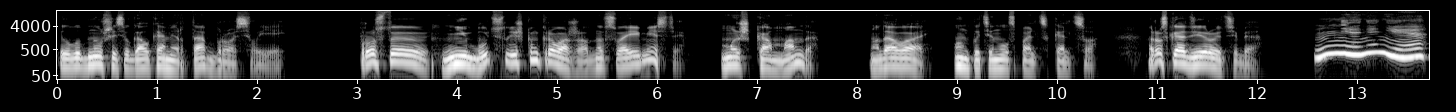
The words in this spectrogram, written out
и, улыбнувшись уголками рта, бросил ей. «Просто не будь слишком кровожадна в своей месте. Мы ж команда. Ну давай». Он потянул с пальца кольцо. «Раскодирую тебя». «Не-не-не»,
